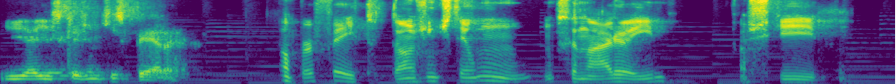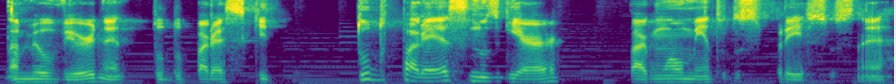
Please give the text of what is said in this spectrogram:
e é isso que a gente espera. Não, perfeito. Então a gente tem um, um cenário aí, acho que, a meu ver, né, tudo parece que tudo parece nos guiar para um aumento dos preços, né?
